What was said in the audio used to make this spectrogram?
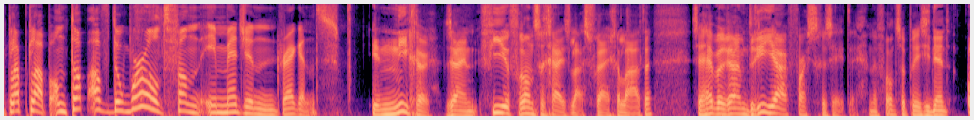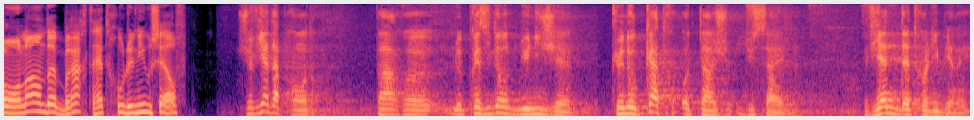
Klap klap. On top of the world van Imagine Dragons. In Niger zijn vier Franse gijzelaars vrijgelaten. Ze hebben ruim drie jaar vastgezeten. En de Franse president Hollande bracht het goede nieuws zelf. Je viens d'apprendre par euh, le président du Niger que nos quatre otages du Sahel viennent d'être libérés.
